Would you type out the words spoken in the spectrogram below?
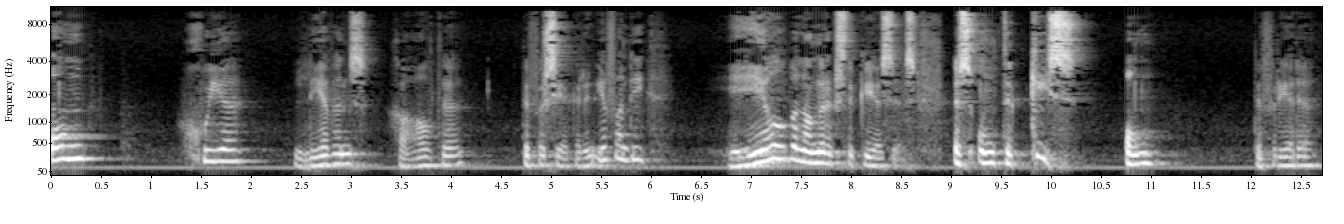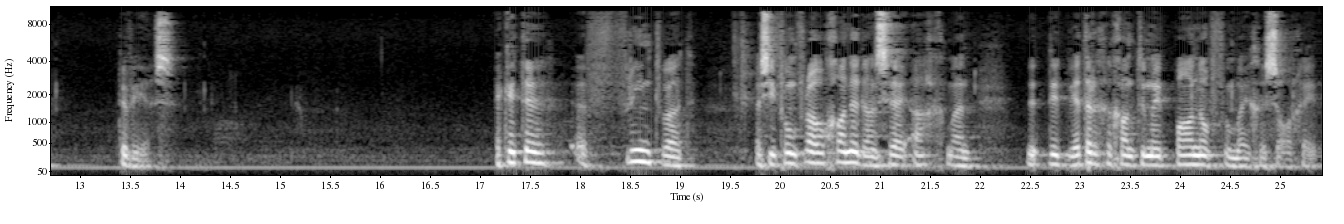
om goeie lewensgehalte te verseker. En een van die heel belangrikste keuses is om te kies om tevrede te wees. Ek het 'n vriend wat as jy hom vra hoe gaan dit dan sê hy ag man dit het beter gegaan toe my pa nog vir my gesorg het.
